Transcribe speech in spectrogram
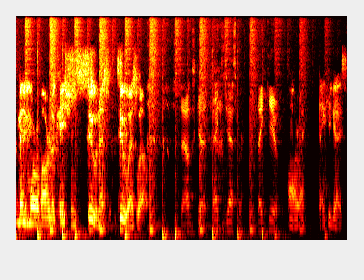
many more of our locations soon as too as well. Sounds good. Thank you, Jasper. Thank you. All right. Thank you, guys.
